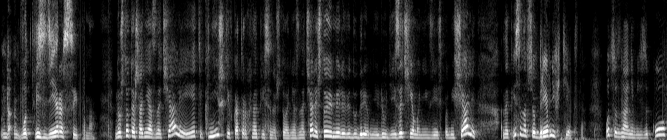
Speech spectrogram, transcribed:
вот везде рассыпано. Но что-то же они означали, и эти книжки, в которых написано, что они означали, что имели в виду древние люди и зачем они их здесь помещали, написано все в древних текстах. Вот со знанием языков,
